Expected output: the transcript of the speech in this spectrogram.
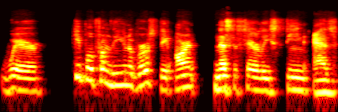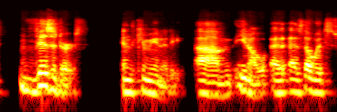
where people from the university aren't necessarily seen as visitors in the community, um, you know, as, as, though it's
